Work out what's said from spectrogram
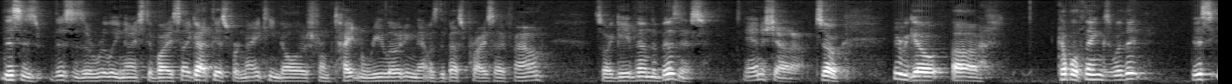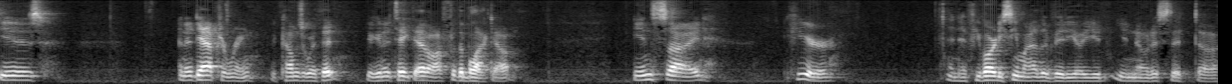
this is this is a really nice device. I got this for $19 from Titan Reloading. That was the best price I found. So I gave them the business and a shout out. So here we go. Uh, a couple of things with it. This is an adapter ring that comes with it. You're going to take that off for the blackout. Inside here, and if you've already seen my other video, you, you notice that uh,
